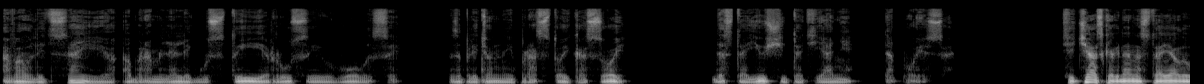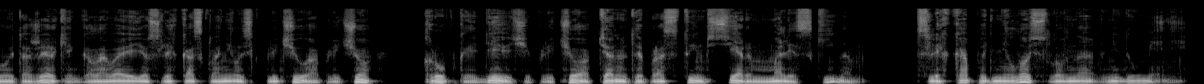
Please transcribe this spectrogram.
Овал лица ее обрамляли густые русые волосы, заплетенные простой косой, достающей Татьяне до пояса. Сейчас, когда она стояла у этажерки, голова ее слегка склонилась к плечу, а плечо, хрупкое девичье плечо, обтянутое простым серым малескином, слегка поднялось, словно в недоумении.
